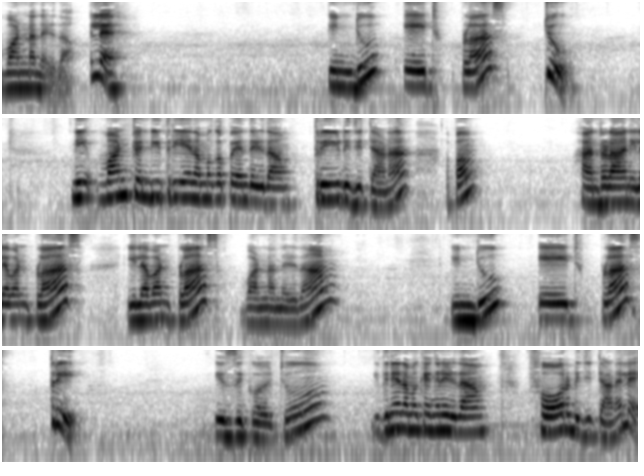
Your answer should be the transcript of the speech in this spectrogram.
വൺ എന്ന് എഴുതാം. അല്ലേ? ഇന്റു എയ്റ്റ് പ്ലസ് ടു ഇനി വൺ ട്വന്റി ത്രീയെ നമുക്കപ്പോൾ എന്തെഴുതാം ത്രീ ഡിജിറ്റ് ആണ്. അപ്പം hundred and eleven plus eleven plus one എന്ന് എഴുതാം. Into eight plus three is equal to ഇതിനെ നമുക്ക് എങ്ങനെ എഴുതാം? ഫോർ ഡിജിറ്റ് ആണ് അല്ലേ?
